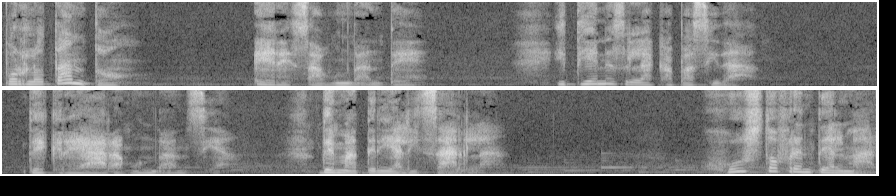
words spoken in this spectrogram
Por lo tanto, eres abundante y tienes la capacidad de crear abundancia, de materializarla, justo frente al mar.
